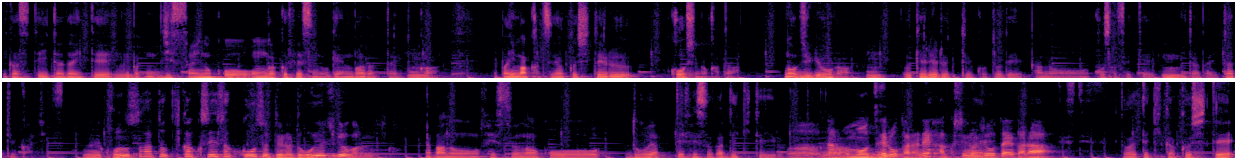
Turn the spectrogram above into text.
行かせていただいて、やっぱ実際のこう音楽フェスの現場だったりとか、うん。やっぱ今活躍している講師の方の授業がうん受けれるっていうことで、あの来させていただいたという感じですね。ねコンサート企画制作コースっていうのはどういう授業があるんですか？やっぱあのフェスのこうどうやってフェスができているかとか。なるほど。もうゼロからね白紙の状態から、どうやって企画して、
